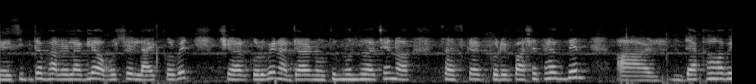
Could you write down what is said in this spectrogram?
রেসিপিটা ভালো লাগলে অবশ্যই লাইক করবেন শেয়ার করবেন। আর যারা নতুন বন্ধু আছেন সাবস্ক্রাইব করে পাশে থাকবেন। আর দেখা হবে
